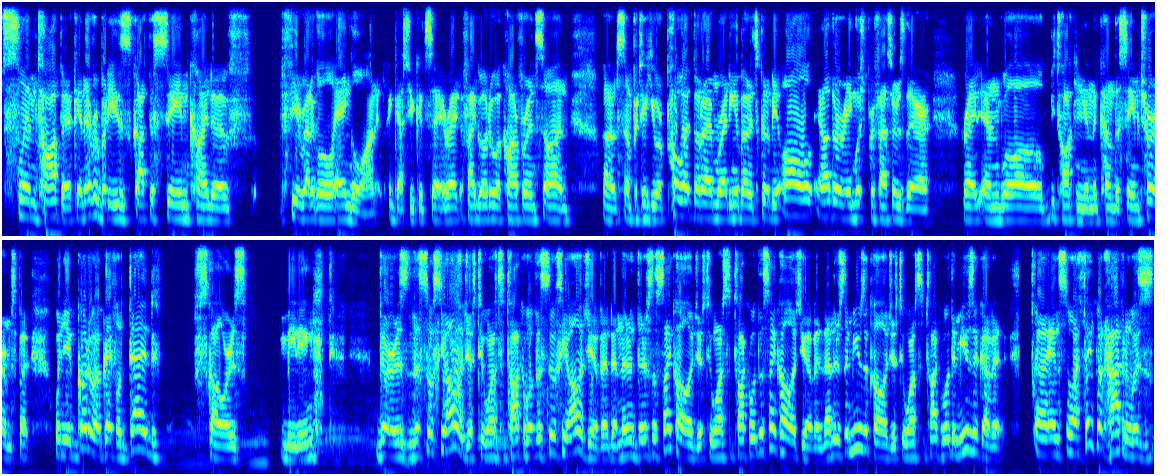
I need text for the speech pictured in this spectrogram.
slim topic, and everybody's got the same kind of theoretical angle on it, I guess you could say, right? If I go to a conference on uh, some particular poet that I'm writing about, it's going to be all other English professors there, right? And we'll all be talking in the kind of the same terms. But when you go to a Grateful Dead scholars meeting, there's the sociologist who wants to talk about the sociology of it, and then there's the psychologist who wants to talk about the psychology of it, and then there's the musicologist who wants to talk about the music of it. Uh, and so I think what happened was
